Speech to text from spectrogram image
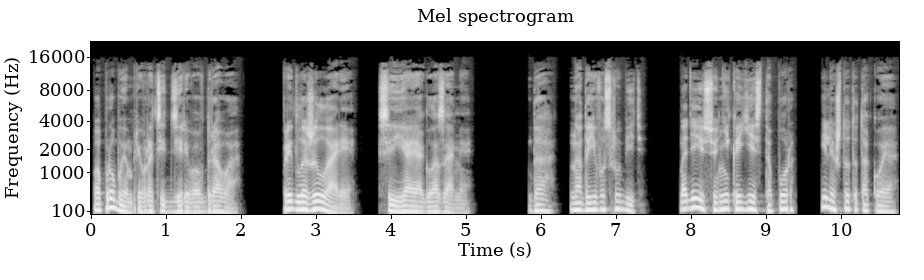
попробуем превратить дерево в дрова», — предложил Ларри, сияя глазами. «Да, надо его срубить», Надеюсь, у Ника есть топор или что-то такое».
